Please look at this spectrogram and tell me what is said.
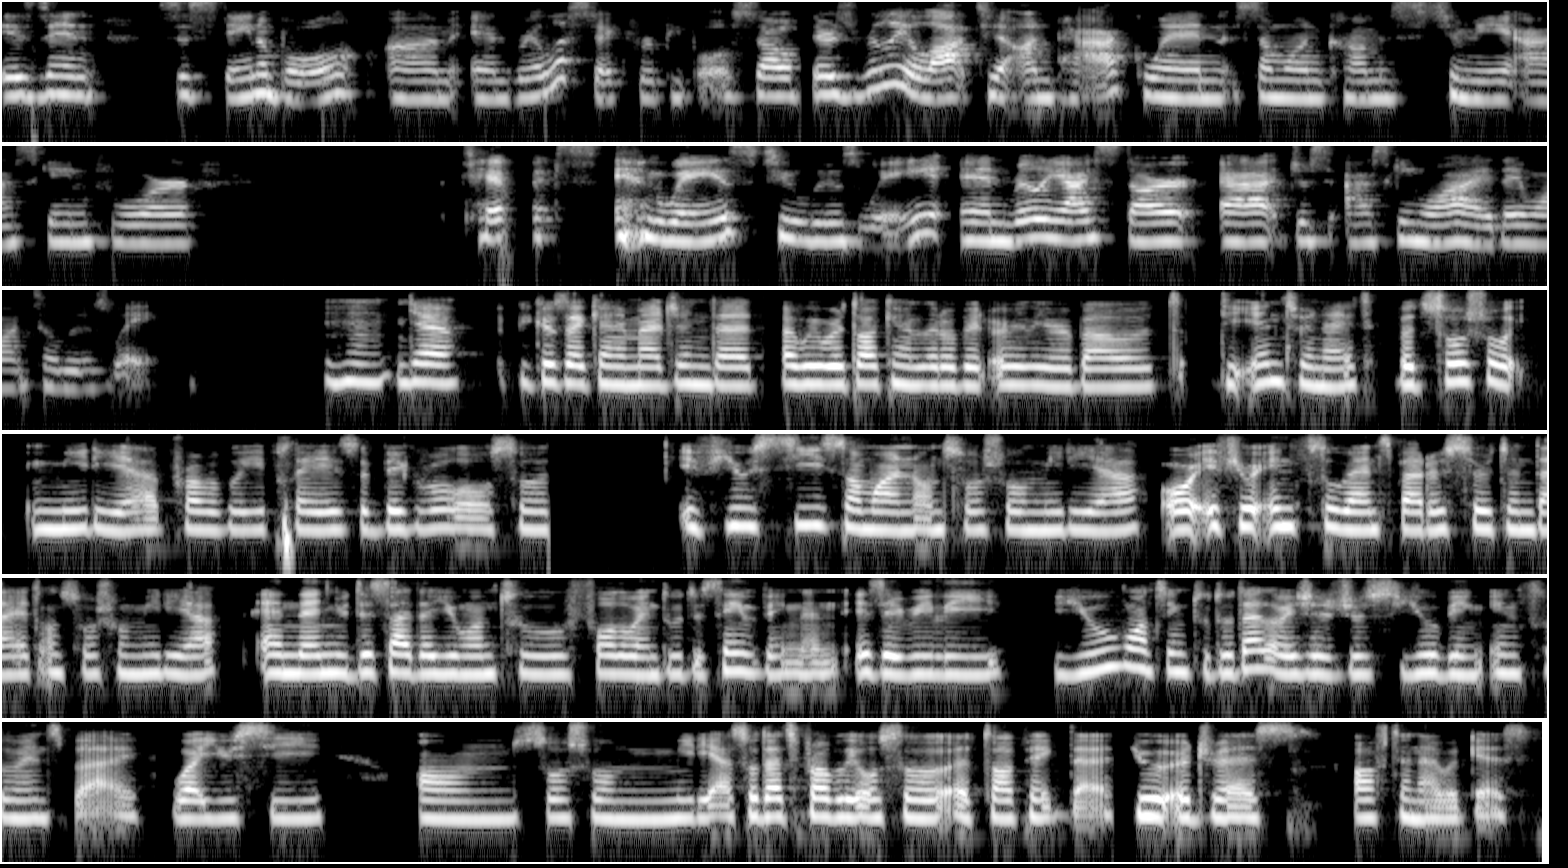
isn't sustainable um, and realistic for people. So there's really a lot to unpack when someone comes to me asking for tips and ways to lose weight. And really, I start at just asking why they want to lose weight. Mm-hmm. Yeah, because I can imagine that uh, we were talking a little bit earlier about the internet, but social media probably plays a big role also. If you see someone on social media, or if you're influenced by a certain diet on social media, and then you decide that you want to follow and do the same thing, then is it really you wanting to do that, or is it just you being influenced by what you see on social media? So that's probably also a topic that you address often, I would guess.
